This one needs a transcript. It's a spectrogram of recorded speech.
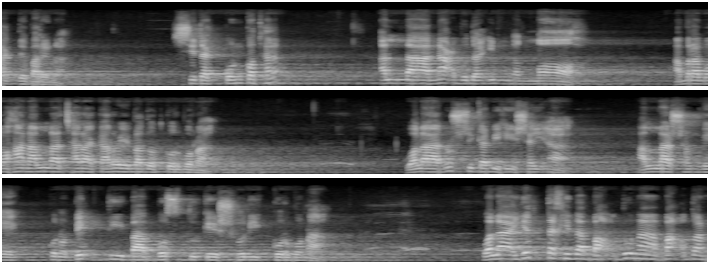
থাকতে পারে না সেটা কোন কথা আল্লাহ নাবুদা ইল্লাল্লাহ আমরা মহান আল্লাহ ছাড়া কারো ইবাদত করব না ওয়ালা নুশিকা বিহি শাইআ। আল্লাহর সঙ্গে কোনো ব্যক্তি বা বস্তুকে শরিক করব না। ওয়ালা ইয়াত্তাখিদা বা'দুনা বা'দান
